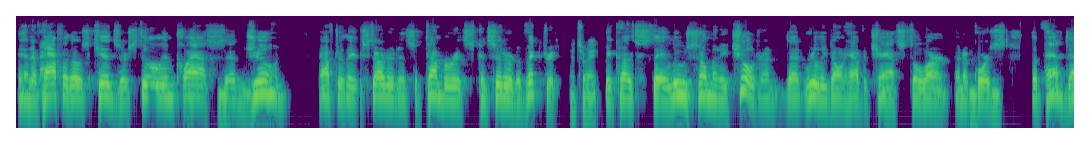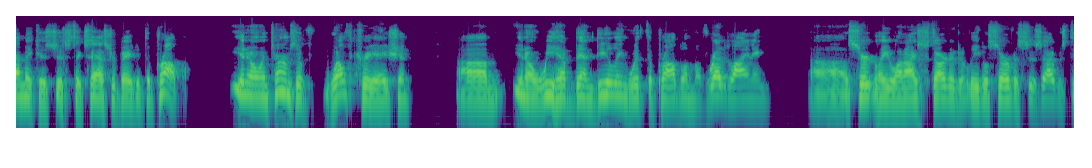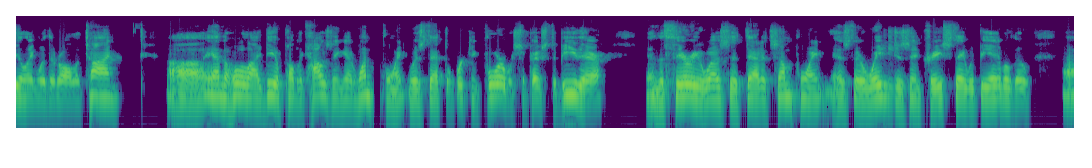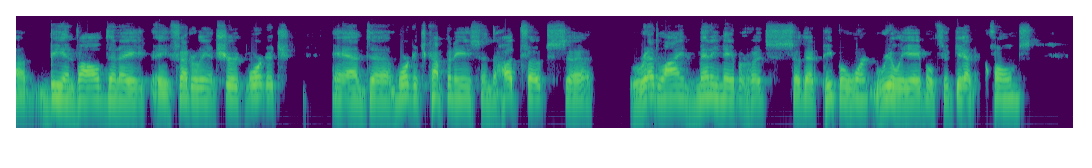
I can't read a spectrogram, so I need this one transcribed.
and if half of those kids are still in class mm-hmm. in June after they started in September, it's considered a victory. That's right. Because they lose so many children that really don't have a chance to learn. And of mm-hmm. course, the pandemic has just exacerbated the problem. You know, in terms of wealth creation, um, you know, we have been dealing with the problem of redlining. Uh, certainly, when I started at Legal Services, I was dealing with it all the time. Uh, and the whole idea of public housing at one point was that the working poor were supposed to be there. And the theory was that, that at some point, as their wages increased, they would be able to uh, be involved in a, a federally insured mortgage. And uh, mortgage companies and the HUD folks uh, redlined many neighborhoods so that people weren't really able to get homes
